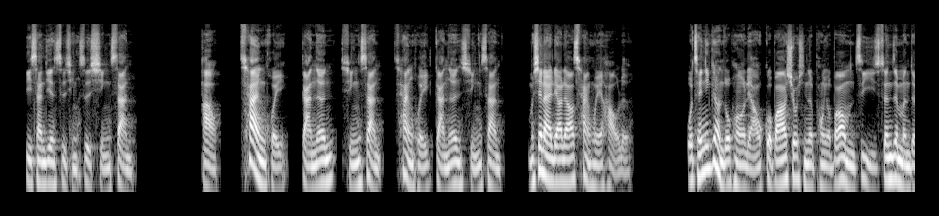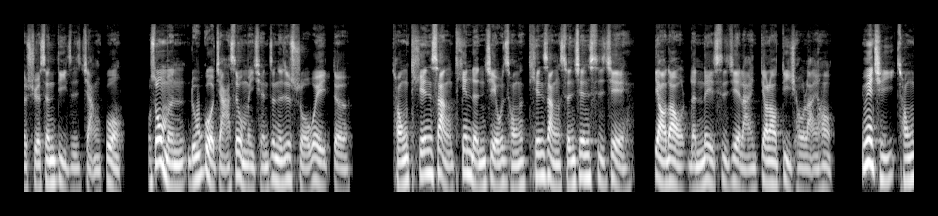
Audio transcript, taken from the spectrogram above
第三件事情是行善。好，忏悔、感恩、行善，忏悔、感恩、行善。我们先来聊聊忏悔好了。我曾经跟很多朋友聊过，包括修行的朋友，包括我们自己深圳门的学生弟子讲过。我说，我们如果假设我们以前真的是所谓的从天上天人界，或者从天上神仙世界掉到人类世界来，掉到地球来，哈。因为其从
